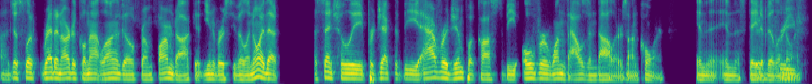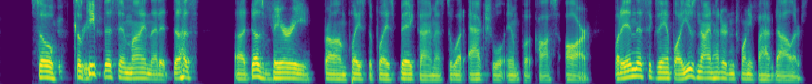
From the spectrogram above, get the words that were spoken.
I just looked, read an article not long ago from FarmDoc at University of Illinois that essentially projected the average input cost to be over $1,000 on corn. in the in the state Good of Illinois. So Good so grief. keep this in mind that it does uh, does vary from place to place big time as to what actual input costs are. But in this example, I use nine hundred and twenty five dollars,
